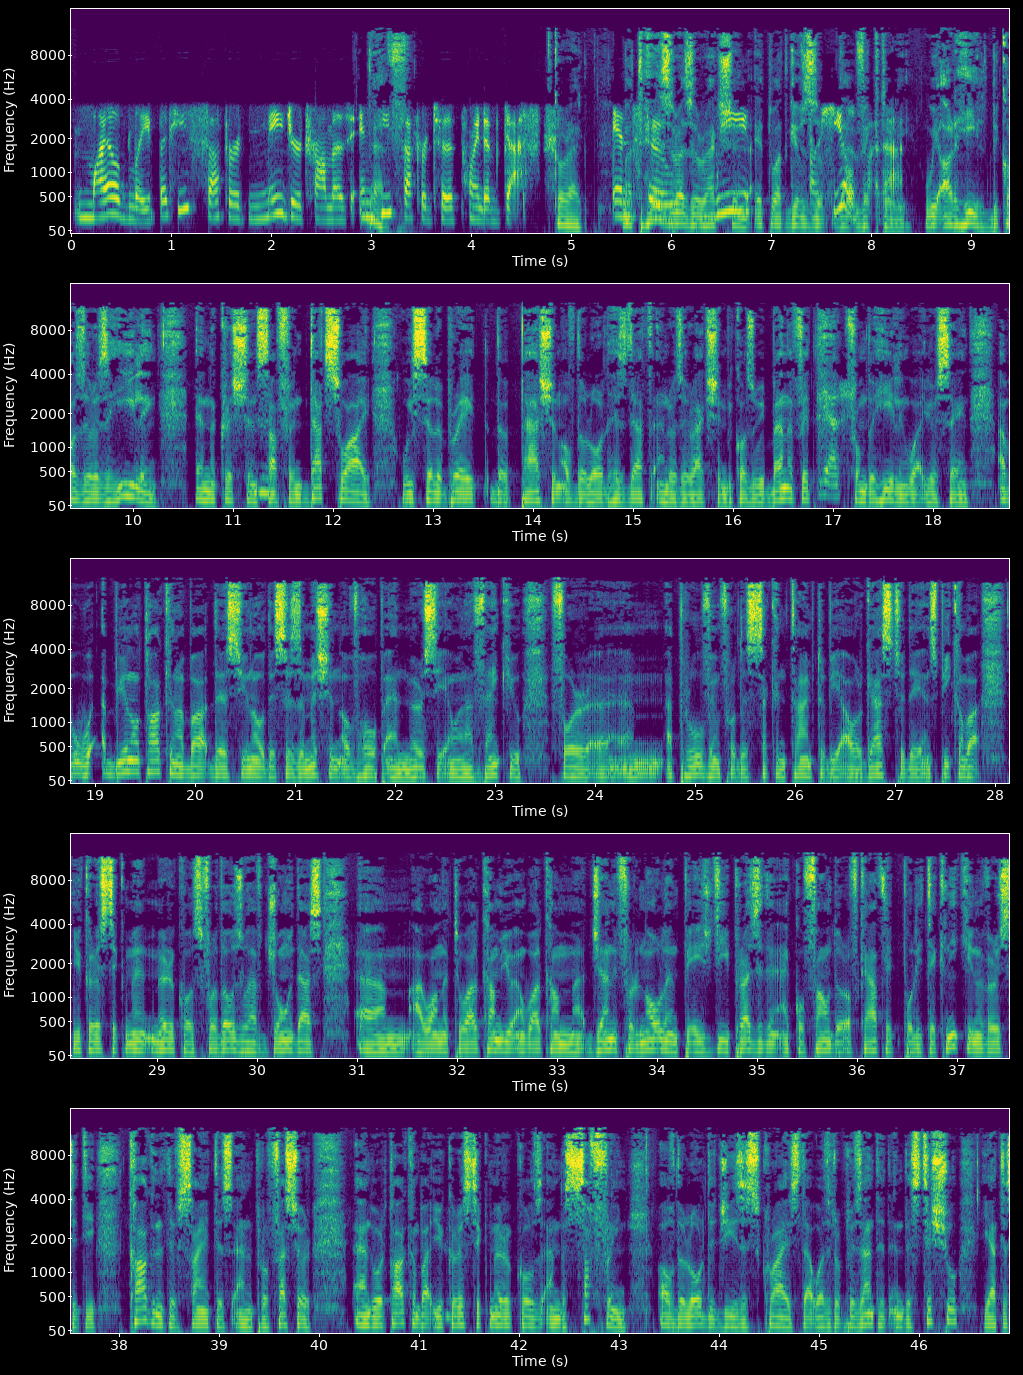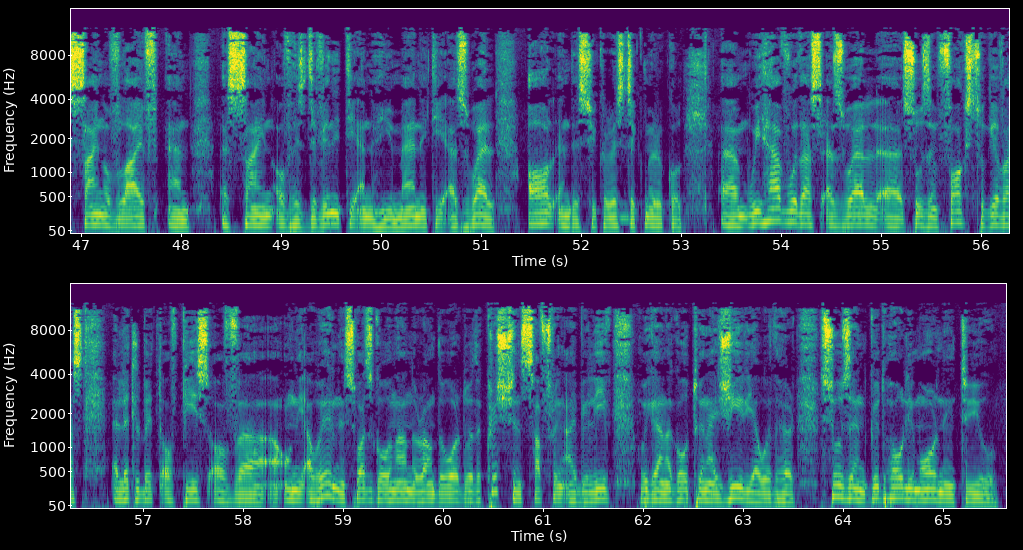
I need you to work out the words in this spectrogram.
mildly, but he suffered major traumas and death. he suffered to the point of death. Correct. And but so his resurrection is what gives us the victory. We are healed because there is a healing in the Christian mm-hmm. suffering. That's why we celebrate the passion of the Lord, his death and resurrection, because we benefit yes. from the healing, what you're saying. Uh, you know, talking about this, you know, this is a mission of hope and mercy. I want to thank you for uh, um, approving for the second time to be our guest today and speak about Eucharistic miracles. For those who have joined us, um, I wanted to welcome you and welcome uh, Jennifer Nolan, PhD, President and co-founder of Catholic Polytechnic University, cognitive scientist and professor. And we're talking about Eucharistic miracles and the suffering of the Lord Jesus Christ that was represented in this tissue, yet a sign of life and a sign of his divinity and humanity as well, all in this Eucharistic miracle. Um, we have with us as well uh, Susan Fox to give us a little bit of piece of uh, only awareness what's going on around the world with the Christian suffering. I believe we're going to go to Nigeria with her. Susan, good holy morning to you.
